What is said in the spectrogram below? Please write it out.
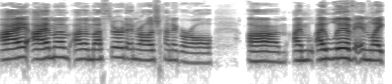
I I'm a I'm a mustard and relish kind of girl. Um, I'm I live in like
